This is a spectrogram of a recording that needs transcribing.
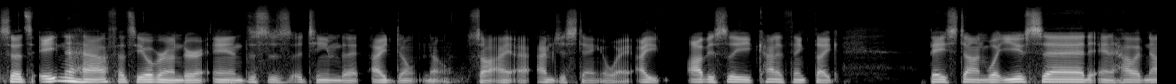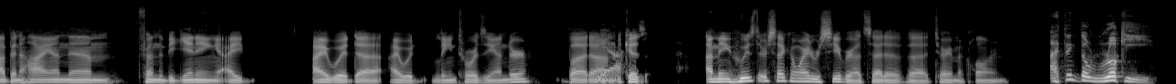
So it's eight and a half. That's the over under, and this is a team that I don't know. So I, I am just staying away. I obviously kind of think like based on what you've said and how I've not been high on them from the beginning, I I would uh, I would lean towards the under. But um, yeah. because I mean, who's their second wide receiver outside of uh, Terry McLaurin? I think the rookie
